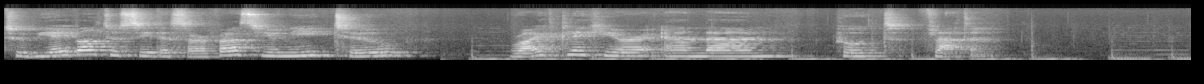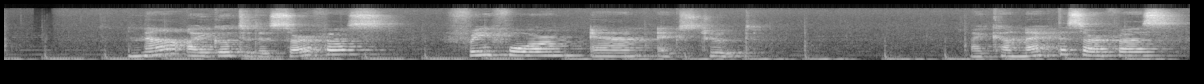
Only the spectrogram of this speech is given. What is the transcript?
To be able to see the surface, you need to right click here and then put flatten. Now I go to the surface, freeform and extrude. I connect the surface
